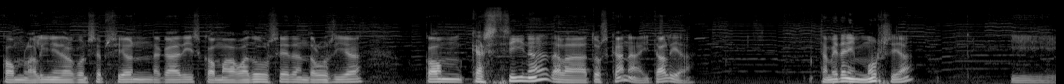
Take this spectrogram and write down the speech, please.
com la línia de la Concepció de Cádiz, com Agua Dulce d'Andalusia, com Castrina de la Toscana, Itàlia. També tenim Múrcia i,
